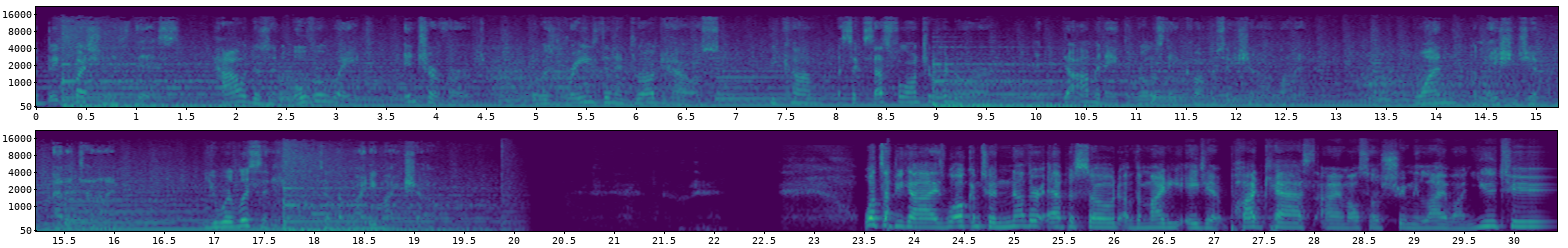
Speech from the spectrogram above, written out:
The big question is this How does an overweight introvert that was raised in a drug house become a successful entrepreneur and dominate the real estate conversation online? One relationship at a time. You were listening to The Mighty Mike Show. What's up, you guys? Welcome to another episode of the Mighty Agent Podcast. I'm also streaming live on YouTube,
